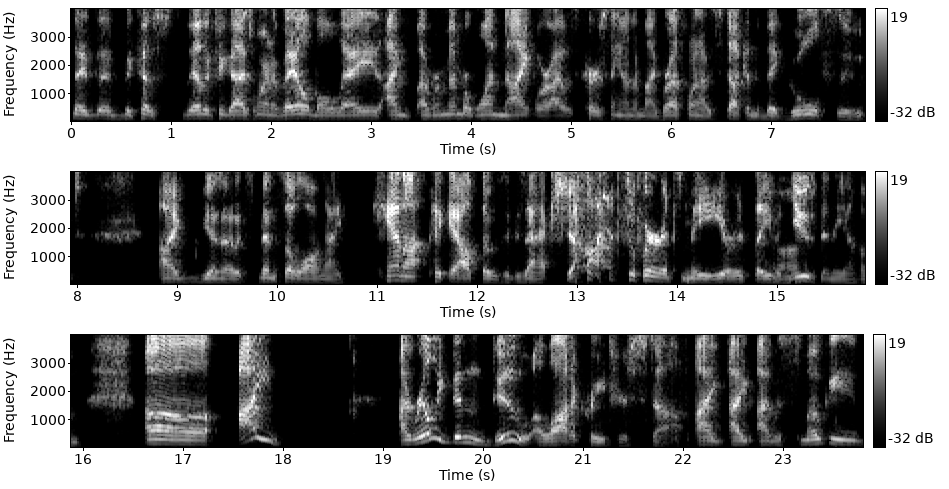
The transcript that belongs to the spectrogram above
they, they because the other two guys weren't available. They, I, I remember one night where I was cursing under my breath when I was stuck in the big ghoul suit. I, you know, it's been so long, I cannot pick out those exact shots where it's me or if they even Uh-huh. used any of them. Uh, I I really didn't do a lot of creature stuff. I I, I was Smoky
